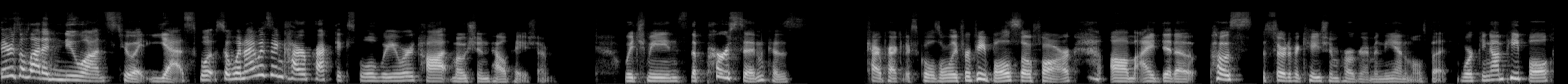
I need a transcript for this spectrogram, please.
there's a lot of nuance to it. Yes. Well, so when I was in chiropractic school, we were taught motion palpation, which means the person, because chiropractic school is only for people so far. Um, I did a post certification program in the animals, but working on people,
